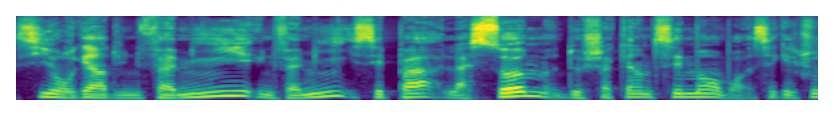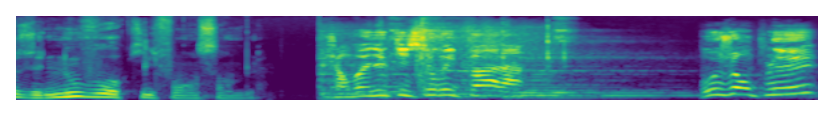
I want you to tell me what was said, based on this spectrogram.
Si on regarde une famille, une famille, c'est pas la somme de chacun de ses membres, c'est quelque chose de nouveau qu'ils font ensemble. J'en vois deux qui sourit pas là. Bougeons plus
